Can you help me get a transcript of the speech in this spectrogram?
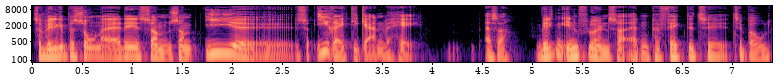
Så hvilke personer er det, som, som I, øh, så I rigtig gerne vil have? Altså, hvilken influencer er den perfekte til, til Bold?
